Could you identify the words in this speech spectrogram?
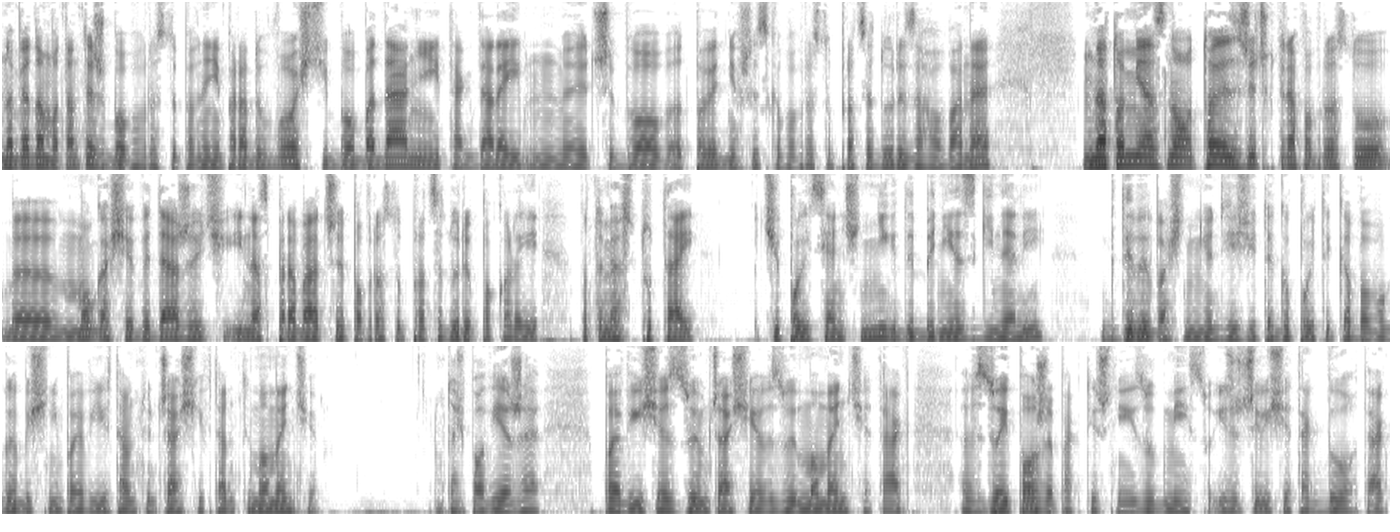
no wiadomo, tam też było po prostu pewne nieprawidłowości, było badanie i tak dalej, czy było odpowiednio wszystko, po prostu procedury zachowane, natomiast no, to jest rzecz, która po prostu e, mogła się wydarzyć, inna sprawa, czy po prostu procedury po kolei, natomiast tutaj ci policjanci nigdy by nie zginęli, gdyby właśnie nie odwieźli tego polityka, bo w ogóle by się nie pojawili w tamtym czasie i w tamtym momencie. Ktoś powie, że pojawili się w złym czasie, w złym momencie, tak? W złej porze praktycznie i w złym miejscu. I rzeczywiście tak było, tak?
